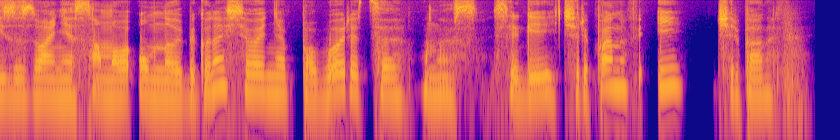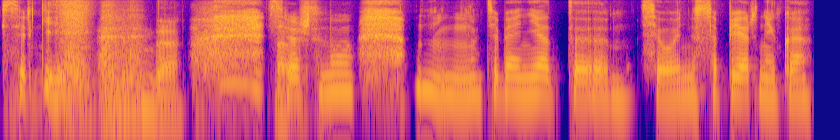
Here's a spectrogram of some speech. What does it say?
И за звание самого умного бегуна сегодня поборются у нас Сергей Черепанов и Черепанов Сергей. Да. Сереж, ну, у тебя нет э, сегодня соперника.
